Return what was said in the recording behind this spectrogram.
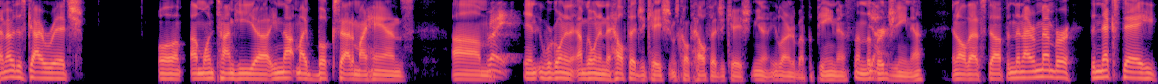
I remember this guy Rich. Well, um, one time he uh, he knocked my books out of my hands. Um, right. And we're going. In, I'm going into health education. It was called health education. You know, you learn about the penis and the yeah. vagina and all that stuff. And then I remember the next day he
